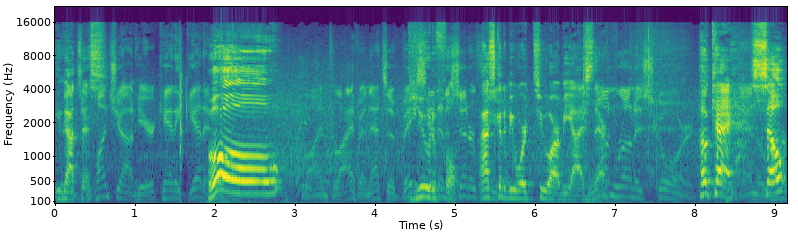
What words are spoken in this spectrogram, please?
You got this. Oh! Beautiful. That's going to be worth two RBIs there. Okay, so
